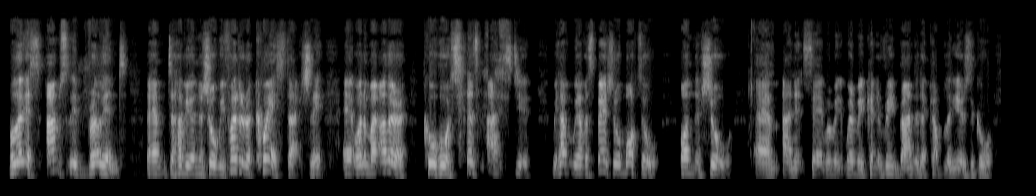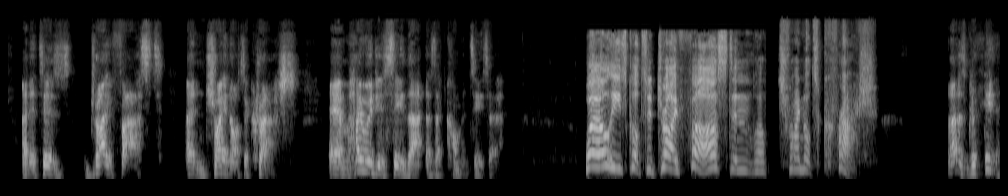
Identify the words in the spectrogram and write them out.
Well, it's absolutely brilliant. Um, to have you on the show, we've had a request actually. Uh, one of my other co-hosts has asked you. We have we have a special motto on the show, um, and it's uh, when we when we kind of rebranded a couple of years ago, and it is drive fast and try not to crash. Um, how would you say that as a commentator? Well, he's got to drive fast and well, try not to crash. That's great.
